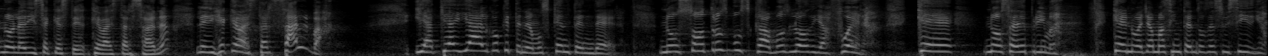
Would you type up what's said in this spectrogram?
no le dice que, que va a estar sana, le dije que va a estar salva. Y aquí hay algo que tenemos que entender. Nosotros buscamos lo de afuera, que no se deprima, que no haya más intentos de suicidio,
